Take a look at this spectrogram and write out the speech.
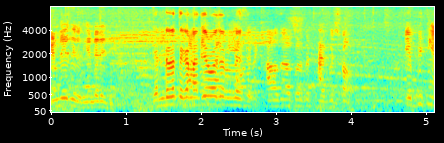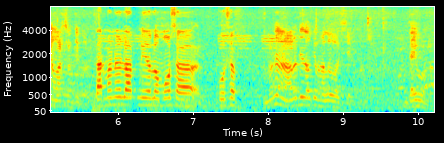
গেন্ডারি দিন, গেন্ডারি দিন। গেন্ডারা থেকে নাজির বাজার লইছেন খাওয়া দাওয়া করবে থাকবে সব এভরিথিং আমার সাথে করবে তার মানে হলো আপনি হলো মশা পোষা মানে অলরেডি ওকে ভালোবাসি যাইব না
